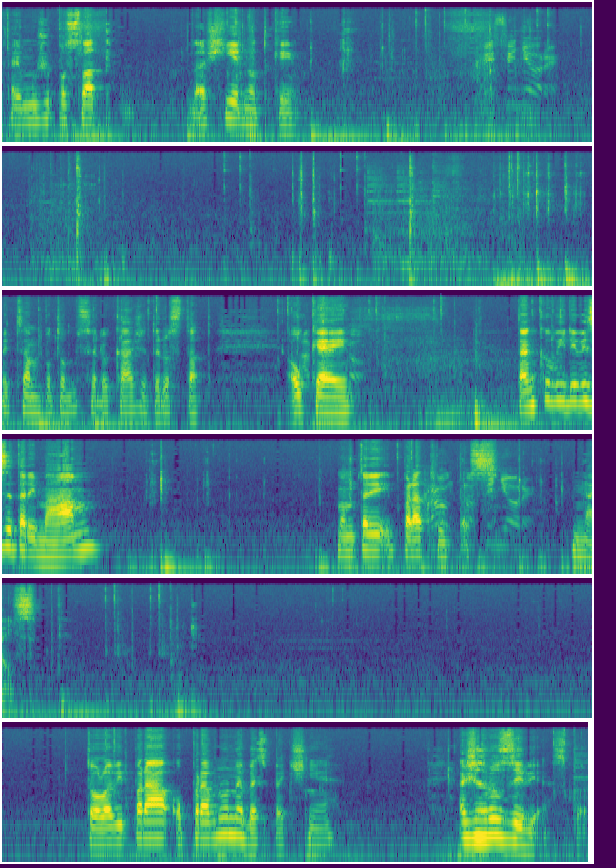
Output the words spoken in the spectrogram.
Tady můžu poslat další jednotky. Teď tam potom se dokážete dostat. OK. Tankový divize tady mám. Mám tady i signore. Nice. Tohle vypadá opravdu nebezpečně. Až hrozivě skoro.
